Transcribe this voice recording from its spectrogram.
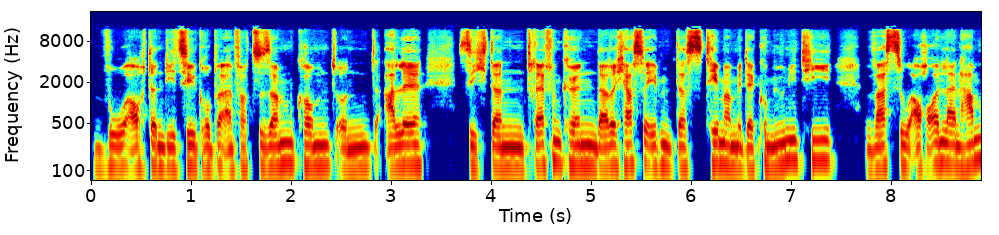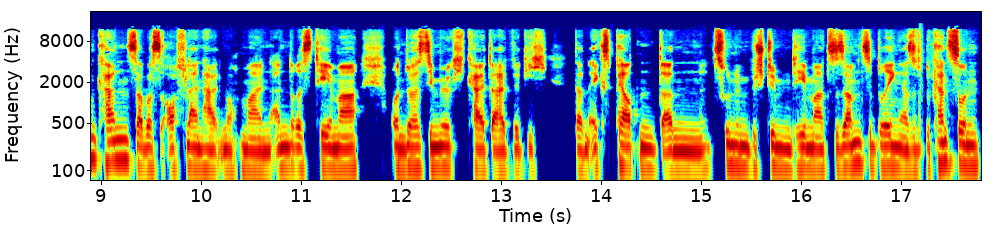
wo auch dann die Zielgruppe einfach zusammenkommt und alle sich dann treffen können. Dadurch hast du eben das Thema mit der Community, was du auch online haben kannst, aber es offline halt noch mal ein anderes Thema und du hast die Möglichkeit da halt wirklich dann Experten dann zu einem bestimmten Thema zusammenzubringen. Also du kannst so, ein,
